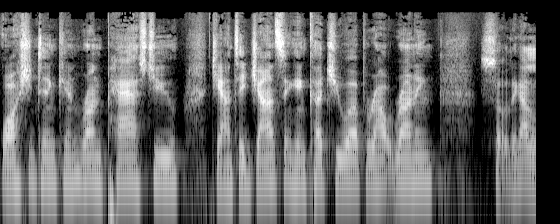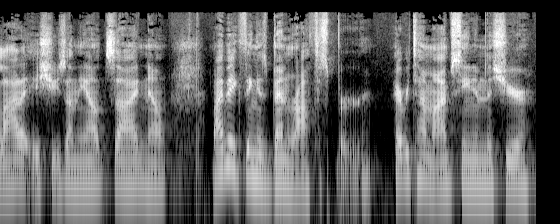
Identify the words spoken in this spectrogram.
Washington can run past you. Diontae Johnson can cut you up route running. So they got a lot of issues on the outside. Now, my big thing is Ben Roethlisberger. Every time I've seen him this year,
